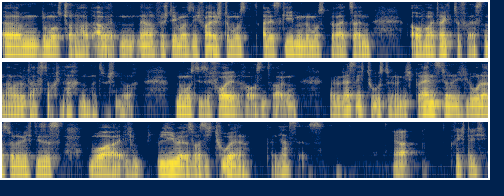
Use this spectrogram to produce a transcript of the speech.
Ähm, du musst schon hart arbeiten. Ja? Verstehen wir uns nicht falsch. Du musst alles geben. Du musst bereit sein, auch mal Dreck zu fressen. Aber du darfst auch lachen mal zwischendurch. Und du musst diese Freude nach außen tragen. Wenn du das nicht tust, wenn du nicht brennst, wenn du nicht loderst, wenn du nicht dieses, boah, ich liebe es, was ich tue, dann lass es. Ja, richtig,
